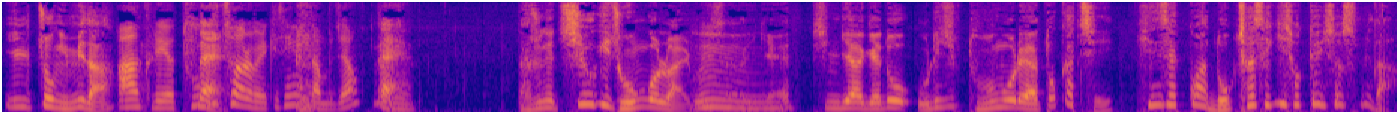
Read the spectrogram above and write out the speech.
일종입니다. 아, 그래요? 두부처럼 이렇게 생겼나 보죠? 네. 나중에 치우기 좋은 걸로 알고 있어요, 음. 이게. 신기하게도 우리 집 두부 모래와 똑같이 흰색과 녹차색이 섞여 있었습니다.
